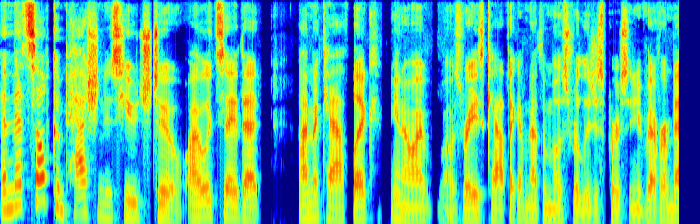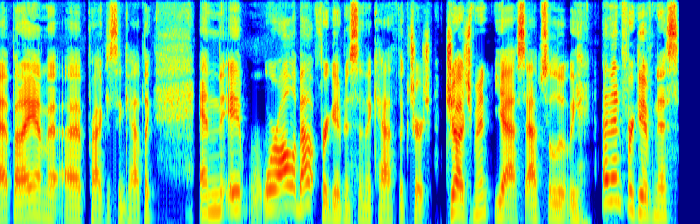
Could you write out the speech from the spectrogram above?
And that self compassion is huge too. I would say that I'm a Catholic. You know, I, I was raised Catholic. I'm not the most religious person you've ever met, but I am a, a practicing Catholic. And it, we're all about forgiveness in the Catholic Church. Judgment, yes, absolutely. And then forgiveness,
